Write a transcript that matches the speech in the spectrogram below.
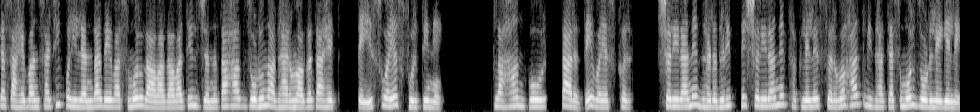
त्या साहेबांसाठी पहिल्यांदा देवासमोर गावागावातील जनता हात जोडून आधार मागत आहेत ते स्वयस्फूर्तीने लहान पोर तारते वयस्कर. शरीराने धडधडीत ते शरीराने थकलेले सर्व हात विधात्यासमोर जोडले गेले.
